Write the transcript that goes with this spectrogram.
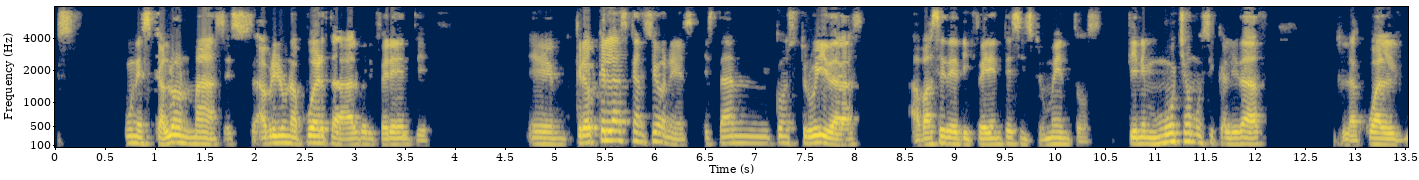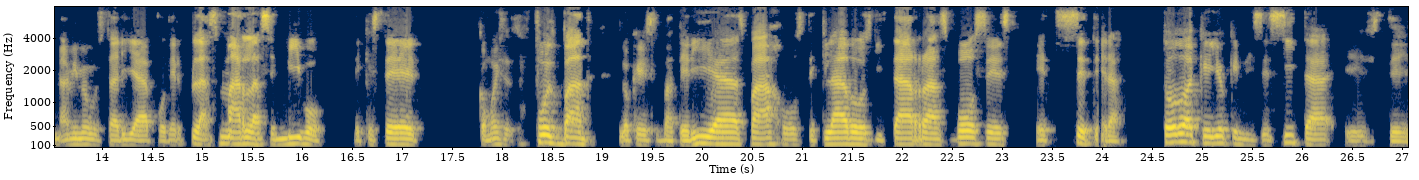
pues, un escalón más, es abrir una puerta a algo diferente. Eh, creo que las canciones están construidas a base de diferentes instrumentos. Tienen mucha musicalidad, la cual a mí me gustaría poder plasmarlas en vivo, de que esté, como dices, full band, lo que es baterías, bajos, teclados, guitarras, voces, etcétera. Todo aquello que necesita este,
